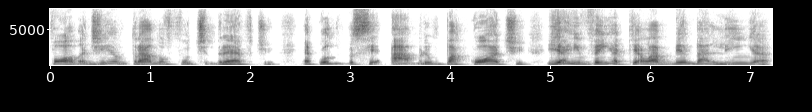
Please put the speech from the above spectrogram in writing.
forma de entrar no Foot Draft. É quando você abre um pacote e aí vem aquela medalhinha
